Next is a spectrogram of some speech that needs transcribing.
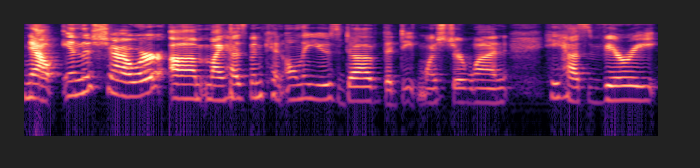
Now in the shower, um, my husband can only use Dove, the deep moisture one. He has very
